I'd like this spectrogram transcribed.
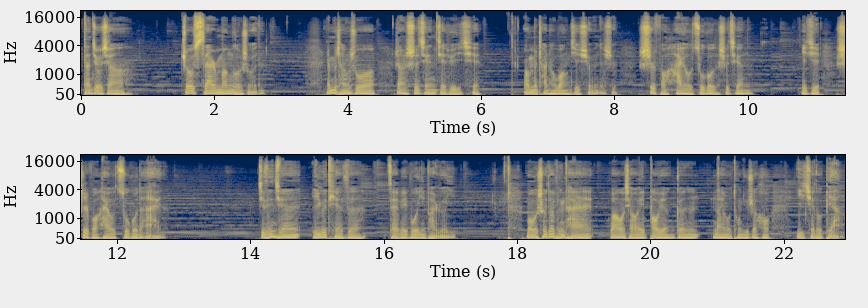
但就像 Jose r m o n g o 说的，人们常说让时间解决一切，而我们常常忘记询问的是，是否还有足够的时间呢？以及是否还有足够的爱呢？几天前，一个帖子在微博引发热议。某社交平台网友小 A 抱怨，跟男友同居之后，一切都变了。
